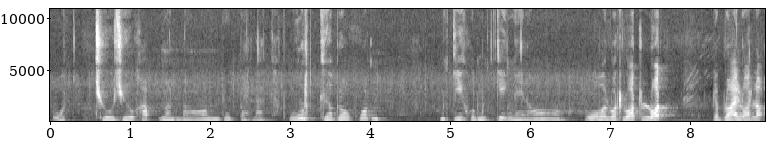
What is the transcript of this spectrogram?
โอ้ชิวๆครับนอนๆด้วยแปดล้วอู้เกือบแล้วคุณเมื่อกี้คุณเก่งไงเนาะโอ้รถรถรถเรียบร้อยรถแล้ว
